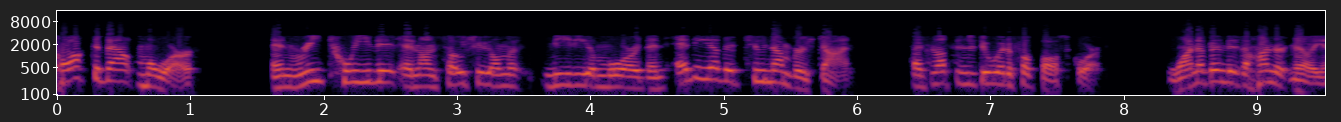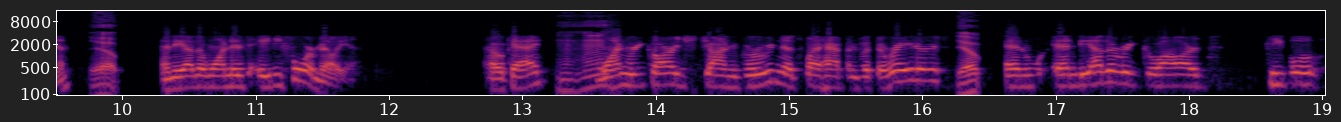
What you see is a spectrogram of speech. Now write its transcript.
talked about more and retweeted and on social media more than any other two numbers, John, has nothing to do with a football score. One of them is 100 million, Yep. and the other one is 84 million. Okay? Mhm. One regards Jon Gruden, that's what happened with the Raiders Yep. and and the other regards people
